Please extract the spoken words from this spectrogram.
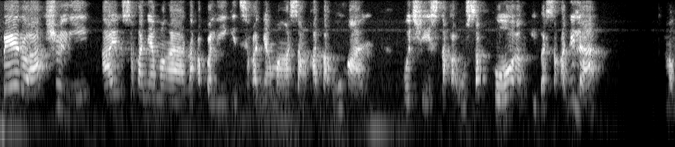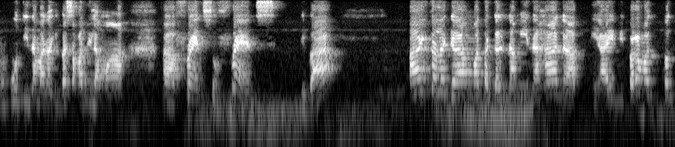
Pero actually, ayon sa kanyang mga nakapaligid sa kanyang mga sangkatauhan, which is nakausap ko ang iba sa kanila, mabubuti naman ang iba sa kanilang mga uh, friends of friends, di ba? ay talagang matagal nang hinahanap ni Amy para mag, mag,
